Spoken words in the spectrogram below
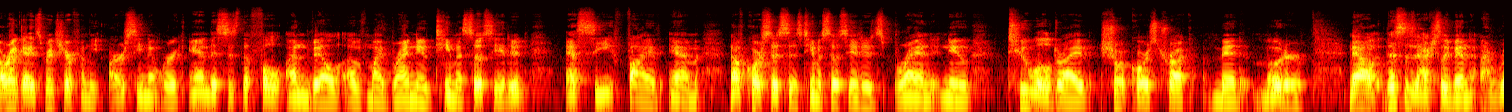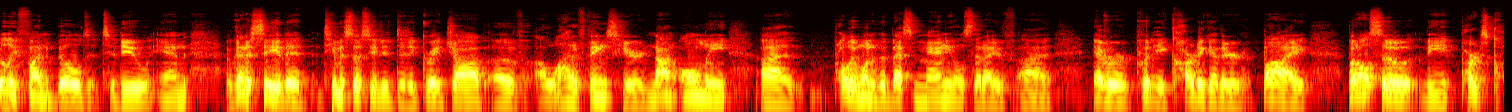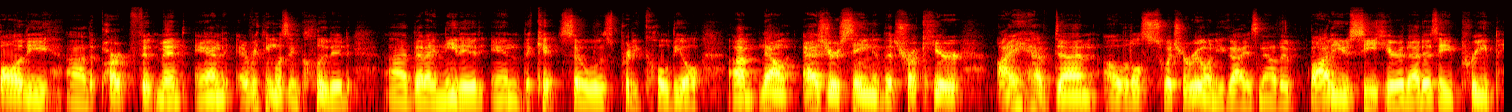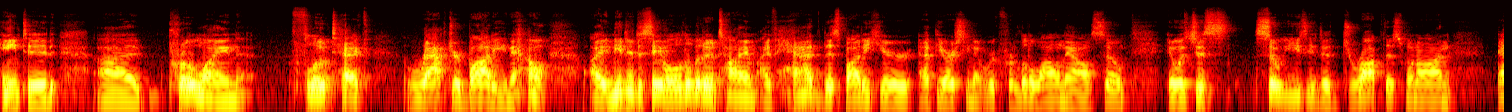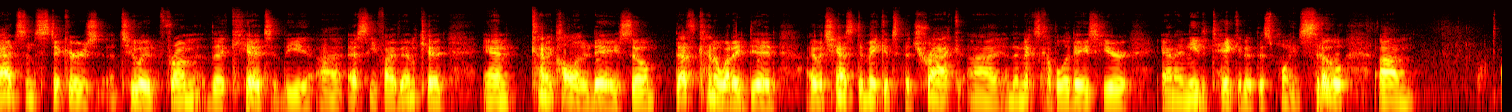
Alright guys, Rich here from the RC Network and this is the full unveil of my brand new Team Associated SC5M. Now of course this is Team Associated's brand new two-wheel drive short course truck mid-motor. Now this has actually been a really fun build to do and I've got to say that Team Associated did a great job of a lot of things here. Not only uh, probably one of the best manuals that I've uh, ever put a car together by, but also the parts quality, uh, the part fitment, and everything was included uh, that I needed in the kit. So it was pretty cool deal. Um, now, as you're seeing the truck here, I have done a little switcheroo on you guys. Now, the body you see here, that is a pre-painted uh, Proline Flotek Raptor body. Now, I needed to save a little bit of time. I've had this body here at the RC Network for a little while now, so it was just so easy to drop this one on, add some stickers to it from the kit, the uh, SC5M kit, and kind of call it a day. So that's kind of what I did. I have a chance to make it to the track uh, in the next couple of days here, and I need to take it at this point. So, um,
